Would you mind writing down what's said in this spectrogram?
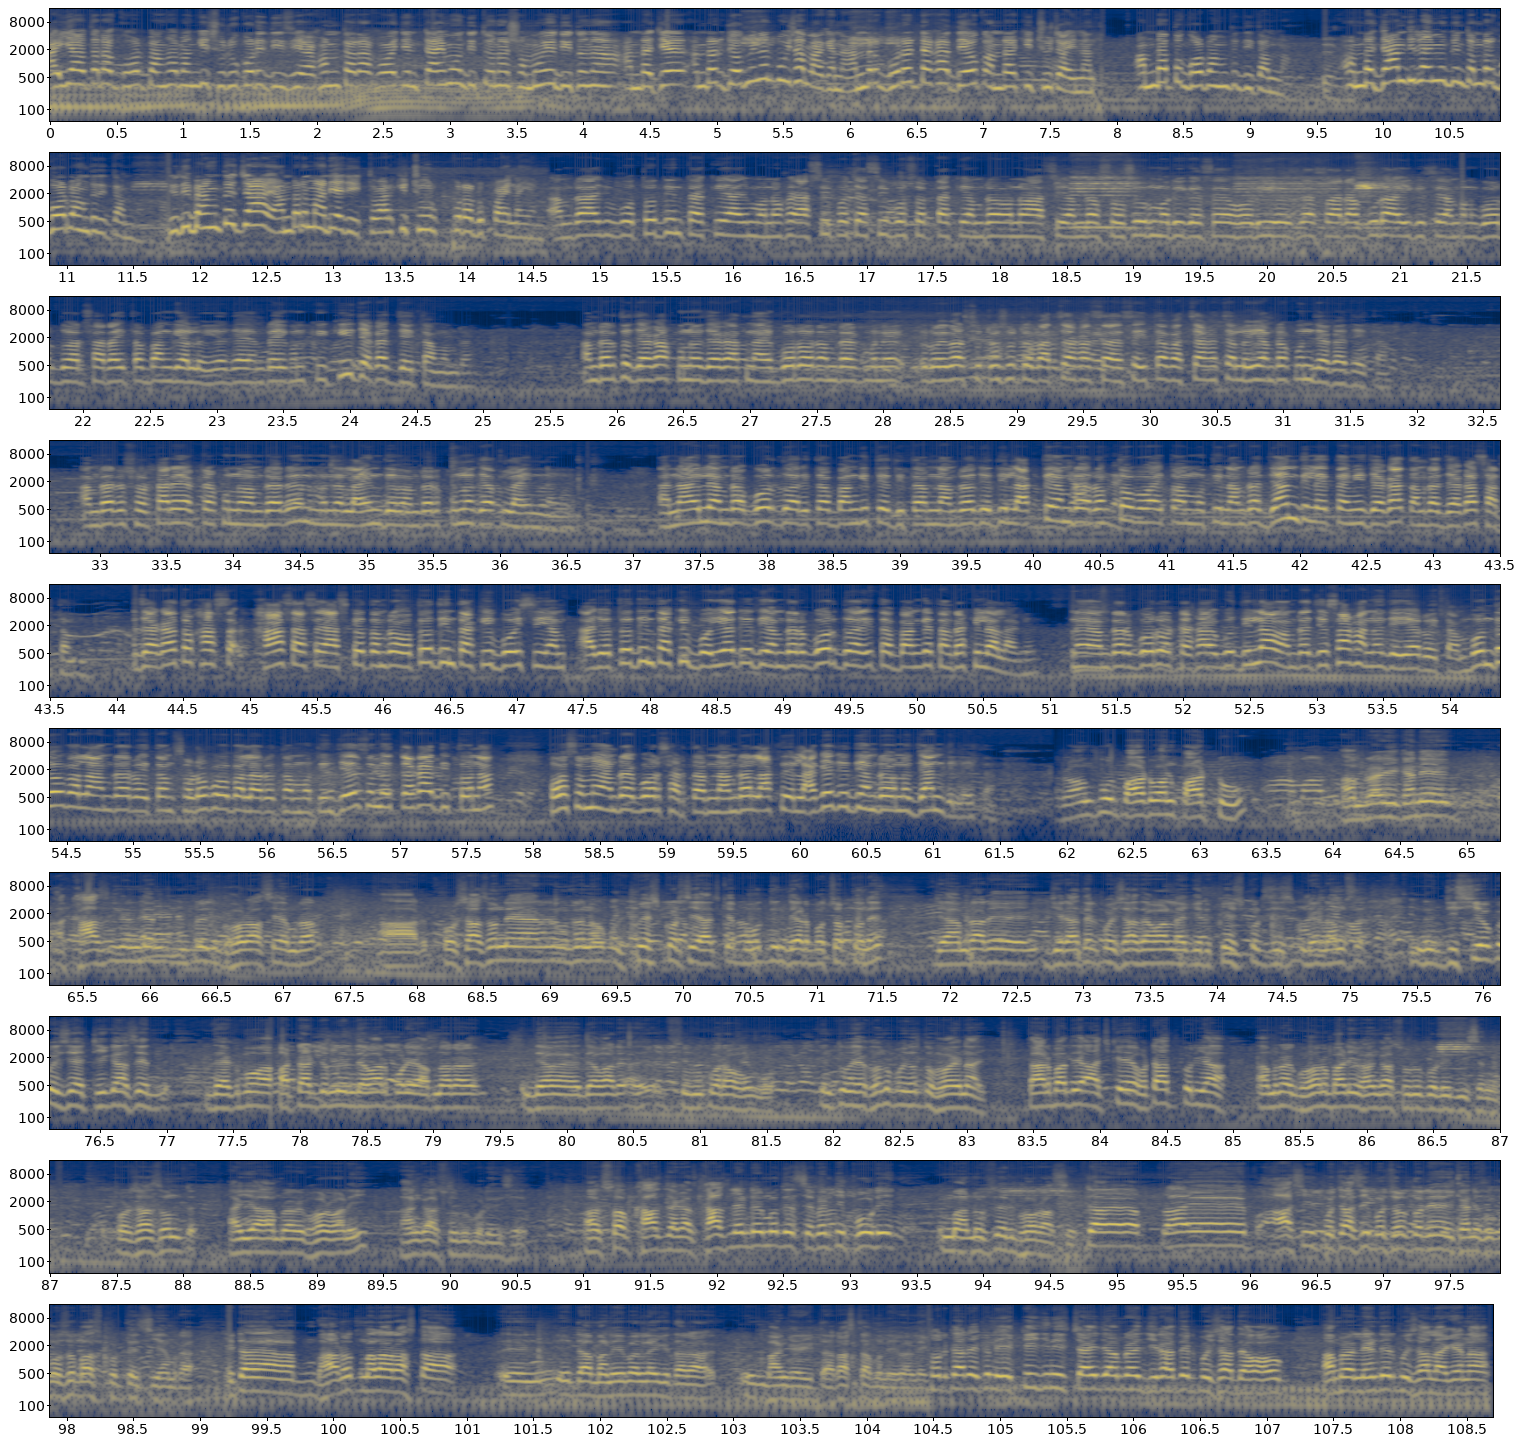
আইয়া তারা ঘর ভাঙা ভাঙ্গি শুরু করে দিয়েছে এখন তারা হয় যে টাইমও দিত না, সময়ও দিত না। আমরা যে আমরা জমিনের পয়সা লাগে না। আমরা ঘরের টাকা দেওক, আমরা কিছু চাই না। আমরা তো ঘর ভাঙতে দিতাম না। আমরা জান দিলামও কিন্তু আমরা ঘর ভাঙতে দিতাম না। যদি ভাঙতে যায় আমরা মারিয়া যেত আর কিছু করার উপায় নাই আমরা। আজ কতদিন থাকি, আজ মনে হয় আশি, পঁচাশি বছর থাকি। আমরা অন্য আসি আমরা শ্বশুর মরি গেছে, হরি হয়ে গেছে, সারা বুড়া হয়ে গেছে। এমন ঘর দুয়ার সারাই তো বাঙ্গিয়া লইয়া যায়। আমরা এখন কি কি জায়গাত যাইতাম আমরা? আমরা তো জায়গা কোনো জায়গাত নাই। গরুর আমরা মানে রবিবার ছোটো ছোটো বাচ্চা কাচ্চা এইটা বাচ্চা কাচ্চা লইয়া আমরা কোন জায়গা যাইতাম? আমরা সরকারে একটা কোনো আমরা মানে লাইন দেব আমরা কোনো জাত লাইন নাই। আর না হলে আমরা গোর দুয়ারিতা বাঙ্গিতে দিতাম না আমরা যদি লাগতে আমরা রক্ত বয়াইতাম মতিন আমরা জান দিলে তো আমি জায়গাত আমরা জায়গা ছাড়তাম না। জায়গা তো খাস খাস আছে আজকে তো আমরা অতদিন তাকি বইছি আজ অতদিন তাকি বইয়া যদি আমরা গোর দুয়ারিতা বাঙ্গে তো আমরা খিলা লাগে। আমরা গরুর টাকা দিলাও, আমরা যে সাহানো যাইয়া রইতাম। বন্ধও বেলা আমরা রইতাম সড়কও বেলা রইতাম, মতিন। যে সময় টাকা দিত না, ও সময় আমরা গোর ছাড়তাম না, আমরা লাগে যদি আমরা অন্য জান দিলে Rangpur part one part two আমরা এখানে খাস ঘর আছে আমরা আর প্রশাসনের রিকোয়েস্ট করছি, আজকে বহুত দিন, দেড় বছর ধরে যে আমরা জিরাতের পয়সা দেওয়ার লাগে রিকোয়েস্ট করছি ম্যাডাম ডিসিও কইছে, ঠিক আছে, দেখব, পাটার জমি দেওয়ার পরে আপনারা দেওয়া- দেওয়ার শুরু করা হব। কিন্তু এখনও পর্যন্ত হয় নাই। তার বাদে আজকে হঠাৎ করিয়া আমরা ঘর বাড়ি ভাঙ্গা শুরু করে দিয়েছেন। প্রশাসন আইয়া আমরা ঘর বাড়ি ভাঙ্গা শুরু করে দিয়েছে। আর সব খাস জায়গা, খাস ল্যান্ডের মধ্যে সেভেন্টি ফোরে মানুষের ঘর আছে। এটা প্রায় আশি, পঁচাশি বছর ধরে এখানে বসবাস করতেছি আমরা। এটা ভারতমালা রাস্তা এটা বানাইবার লাগে তারা ভাঙে, এটা রাস্তা বানাইবার লাগে সরকার এখানে একটি জিনিস চাই যে আমরা জিরাতের পয়সা দেওয়া হোক, আমরা ল্যান্ডের পয়সা লাগে না।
